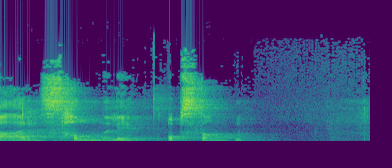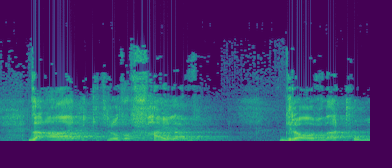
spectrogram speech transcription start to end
er sannelig oppstanden. Det er ikke til å ta feil av. Graven er tom.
